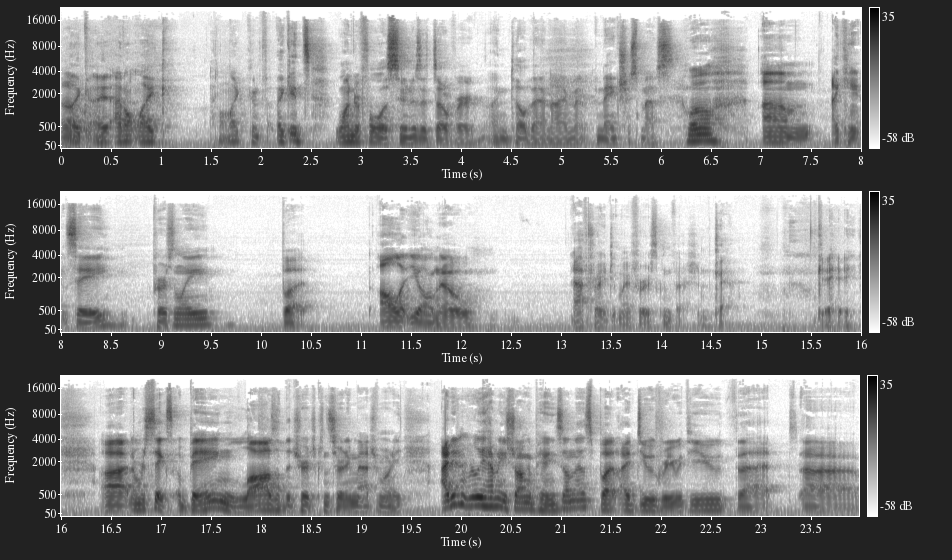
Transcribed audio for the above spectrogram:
Like I, I don't like I don't like conf- like it's wonderful as soon as it's over. Until then, I'm an anxious mess. Well, um, I can't say personally, but I'll let you all know after I do my first confession. Okay. Okay. Uh, number six, obeying laws of the church concerning matrimony. I didn't really have any strong opinions on this, but I do agree with you that uh,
